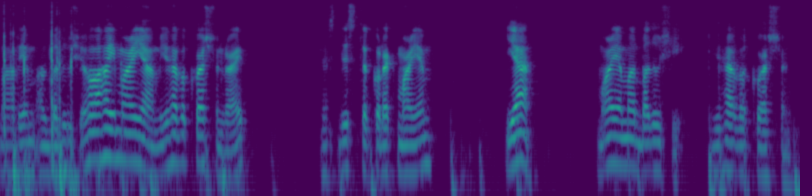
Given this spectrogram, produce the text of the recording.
Mariam Al-Balushi. Oh, hi, Mariam. You have a question, right? Is this the correct Mariam? Yeah. Mariam Al-Balushi, you have a question.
